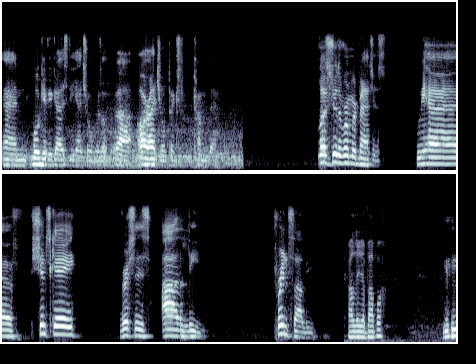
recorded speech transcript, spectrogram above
and we'll give you guys the actual result, uh, our actual picks come then. Let's do the rumored matches. We have Shinsuke versus Ali. Prince Ali. Ali Ababa. hmm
